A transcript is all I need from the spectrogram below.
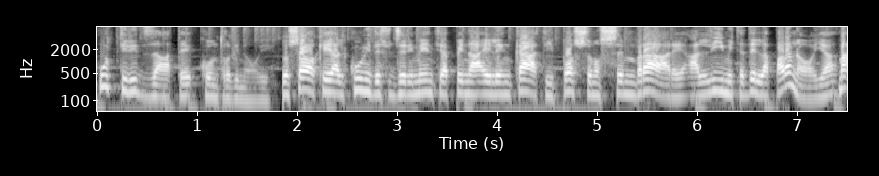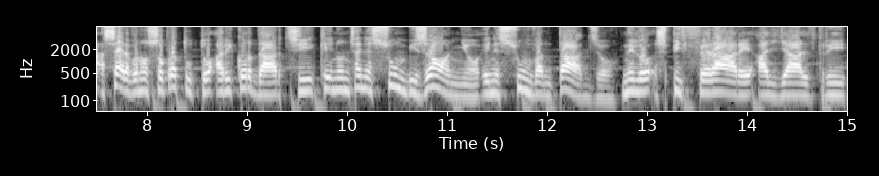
utilizzate contro di noi. Lo so che alcuni dei suggerimenti appena elencati possono sembrare al limite della paranoia, ma servono soprattutto a ricordarci che non c'è nessun bisogno e nessun vantaggio nello spifferare agli altri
